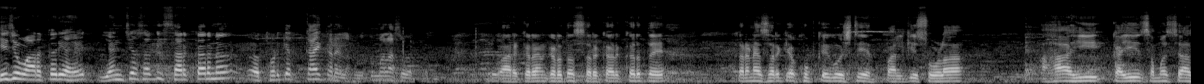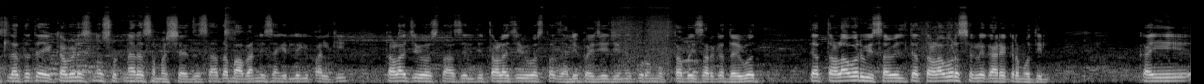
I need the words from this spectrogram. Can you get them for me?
हे जे वारकरी आहेत यांच्यासाठी सरकारनं अ, थोडक्यात काय करायला हवं? तुम्हाला असं वाटतं? वारकऱ्यांकरता सरकार करत आहे करण्यासारख्या खूप काही गोष्टी आहेत. पालखी सोहळा हा ही काही समस्या असल्या तर त्या एका वेळेस न सुटणाऱ्या समस्या आहेत. जसं आता बाबांनी सांगितलं की पालखी तळाची व्यवस्था असेल ती तळाची व्यवस्था झाली पाहिजे जेणेकरून मुक्ताबाईसारखं दैवत त्या तळावर विसावेल त्या तळावर सगळे कार्यक्रम होतील. काही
